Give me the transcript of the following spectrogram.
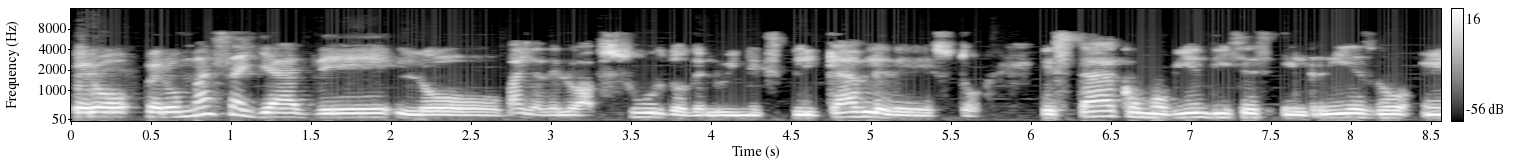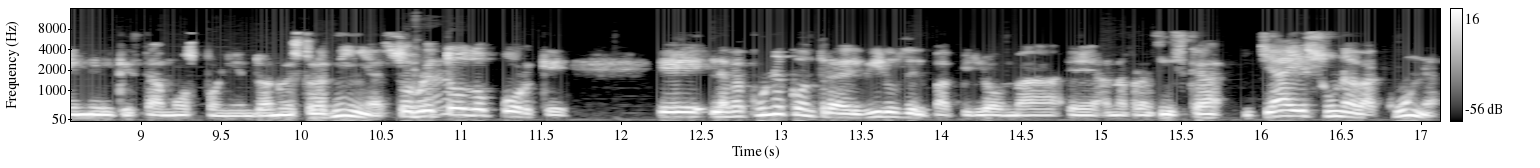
Pero, pero más allá de lo, vaya, de lo absurdo, de lo inexplicable de esto, está, como bien dices, el riesgo en el que estamos poniendo a nuestras niñas, sobre todo porque eh, la vacuna contra el virus del papiloma, eh, Ana Francisca, ya es una vacuna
